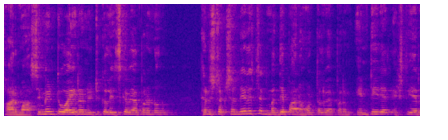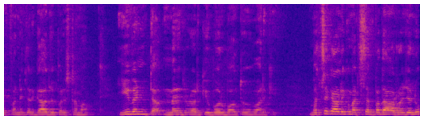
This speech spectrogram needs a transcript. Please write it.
ఫార్మా సిమెంటు ఐరన్ ఇటుకల ఇసుక వ్యాపారంలోను కన్స్ట్రక్షన్ రియల్ ఎస్టేట్ మద్యపాన హోటల్ వ్యాపారం ఇంటీరియర్ ఎక్స్టీరియర్ ఫర్నిచర్ గాజు పరిశ్రమ ఈవెంట్ మేనేజ్మెంట్ వారికి బోరుబాల్తో వారికి. మత్స్యకారులకి మత్స్య సంపద రోజులు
